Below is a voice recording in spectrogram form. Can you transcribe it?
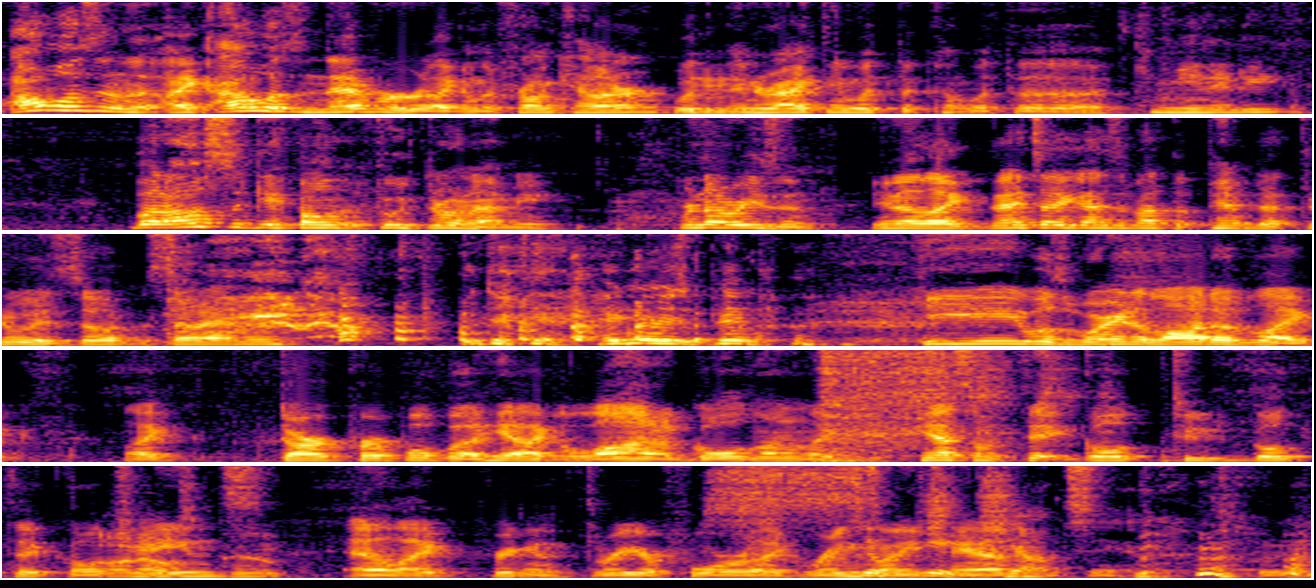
I wasn't like I was never like on the front counter with Mm. interacting with the with the community, but I also get phone, food thrown at me for no reason. You know, like did I tell you guys about the pimp that threw his soda, soda at me? I didn't know he was a pimp. he was wearing a lot of like like dark purple, but he had like a lot of gold on him. Like he had some thick gold, two gold thick gold Oh, that was chains, pimp. And like freaking three or four like rings on each hand. Johnson.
